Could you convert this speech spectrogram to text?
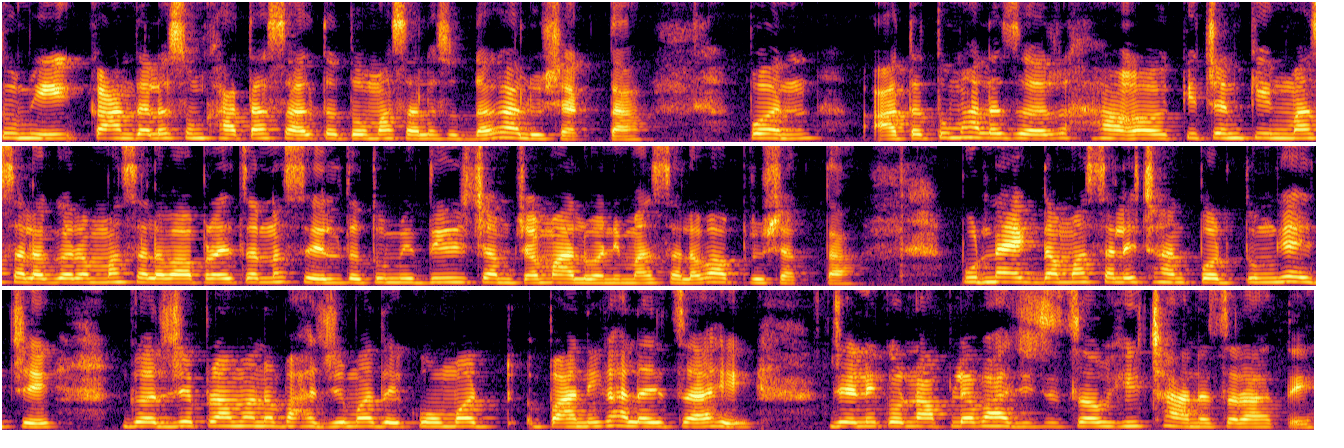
तुम्ही कांदा लसूण खात असाल तर तो मसालासुद्धा घालू शकता. पण आता तुम्हाला जर हा किचन किंग मसाला गरम मसाला वापरायचा नसेल तर तुम्ही दीड चमचा मालवणी मसाला वापरू शकता. पुन्हा एकदा मसाले छान परतून घ्यायचे. गरजेप्रमाणे भाजीमध्ये कोमट पाणी घालायचं आहे. जेणेकरून आपल्या भाजीची चव ही छानच राहते.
